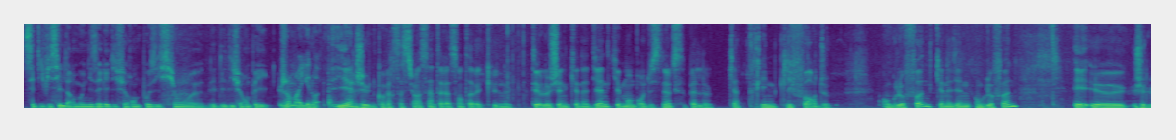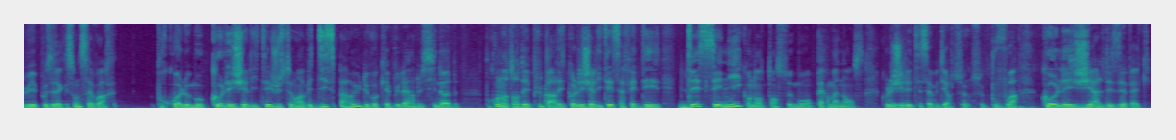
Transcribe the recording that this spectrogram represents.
c'est difficile d'harmoniser les différentes positions euh, des, différents pays. Jean-Marie Hier, j'ai eu une conversation assez intéressante avec une théologienne canadienne qui est membre du synode, qui s'appelle Catherine Clifford, anglophone, canadienne anglophone. Et euh, je lui ai posé la question de savoir pourquoi le mot collégialité, justement, avait disparu du vocabulaire du synode. Pourquoi on n'entendait plus parler de collégialité? Ça fait des décennies qu'on entend ce mot en permanence. Collégialité, ça veut dire ce, pouvoir collégial des évêques.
